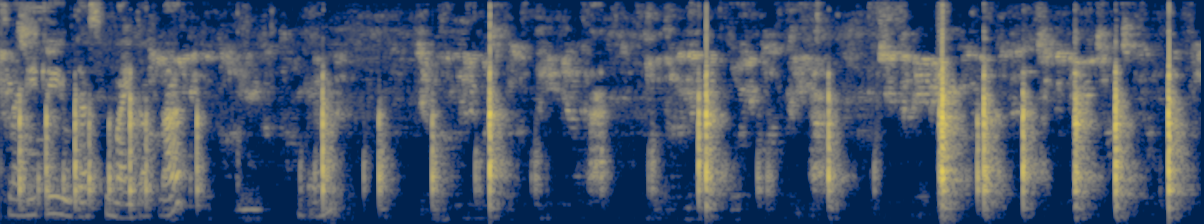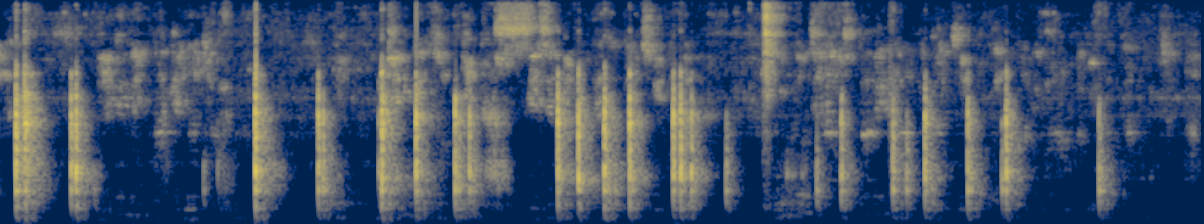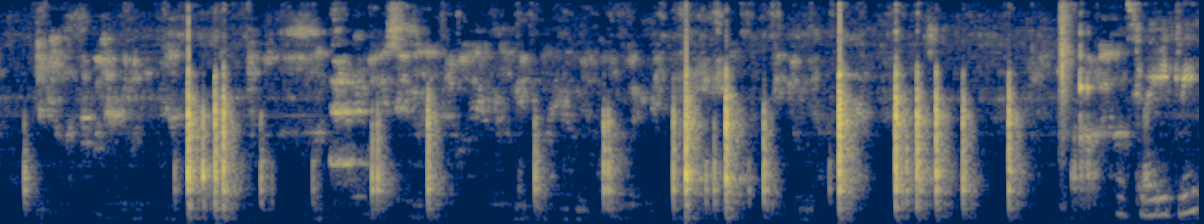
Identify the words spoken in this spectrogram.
Slightly you dust maida flour then slightly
